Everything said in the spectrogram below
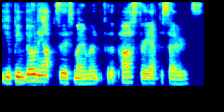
you've been building up to this moment for the past three episodes.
